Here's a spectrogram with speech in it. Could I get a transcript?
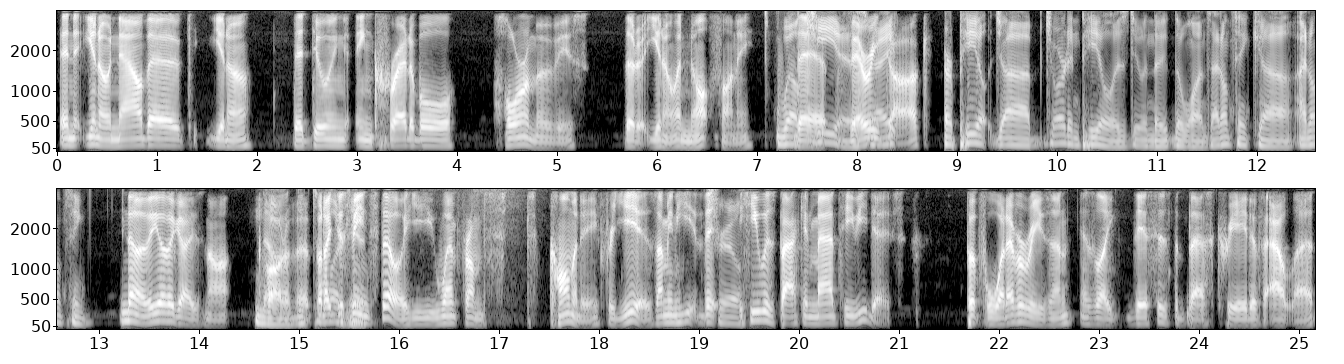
And you know, now they're you know, they're doing incredible horror movies that are, you know, are not funny. Well, they're is very right? dark. Or Peele, uh, Jordan Peele is doing the the ones. I don't think. Uh, I don't think. No, the other guy's not No, part of it. But I just kid. mean still, he went from comedy for years. I mean, he the, he was back in Mad TV days. But for whatever reason, is like this is the best creative outlet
